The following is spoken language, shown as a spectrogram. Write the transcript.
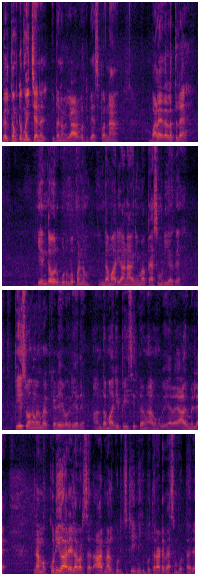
வெல்கம் டு மை சேனல் இப்போ நம்ம யாரை பற்றி பேச போகிறோன்னா வலைதளத்தில் எந்த ஒரு குடும்ப பெண்ணும் இந்த மாதிரி அநாகரிகமாக பேச முடியாது. பேசுவாங்களா கிடையவே கிடையாது. அந்த மாதிரி பேசியிருக்காங்க. அவங்க வேறு யாரும் இல்லை. நம்ம குடிகார இளவரசர் ஆறு நாள் குடிச்சிட்டு இன்றைக்கி புத்தராட்ட வேஷம் போட்டார்.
